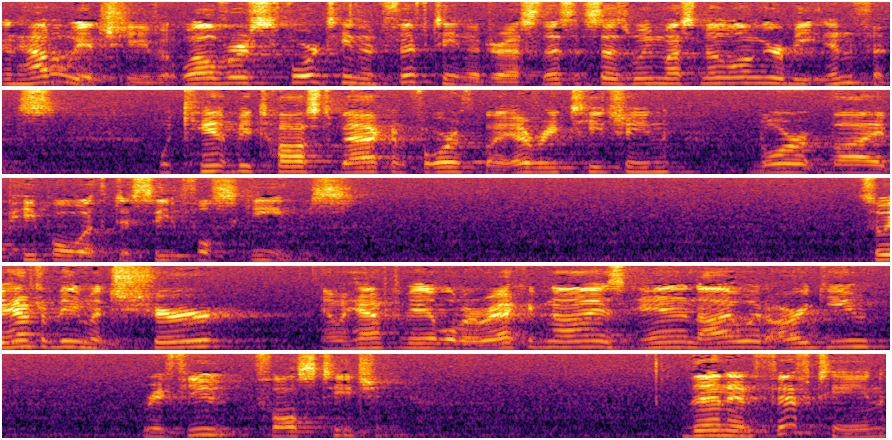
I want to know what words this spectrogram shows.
And how do we achieve it? Well, verse 14 and 15 address this. It says, We must no longer be infants. We can't be tossed back and forth by every teaching, nor by people with deceitful schemes. So we have to be mature, and we have to be able to recognize, and I would argue, refute false teaching. Then in 15,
